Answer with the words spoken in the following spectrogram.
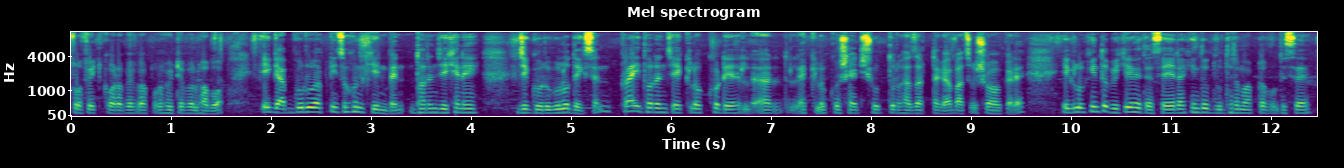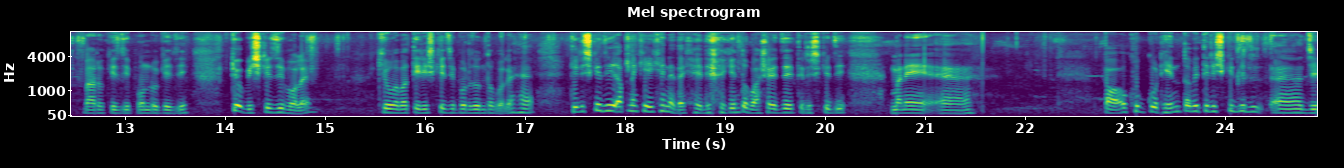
প্রফিট করাবে বা প্রফিটেবল হব। এই গাবগরু আপনি যখন কিনবেন, ধরেন যে এখানে যে গরুগুলো দেখছেন, প্রায় ধরেন যে এক লক্ষ আর এক লক্ষ ষাট, সত্তর হাজার টাকা বাছুর সহকারে এগুলো কিন্তু বিক্রি হইতেছে। এরা কিন্তু দুধের মাপটা বলতেছে বারো কেজি, পনেরো কেজি, কেউ বিশ কেজি বলে। কেউ আবার তিরিশ কেজি পর্যন্ত বলে হ্যাঁ তিরিশ কেজি আপনাকে এখানে দেখাই দেবে, কিন্তু বাসায় যে তিরিশ কেজি মানে পাওয়া খুব কঠিন, তবে তিরিশ কেজির যে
